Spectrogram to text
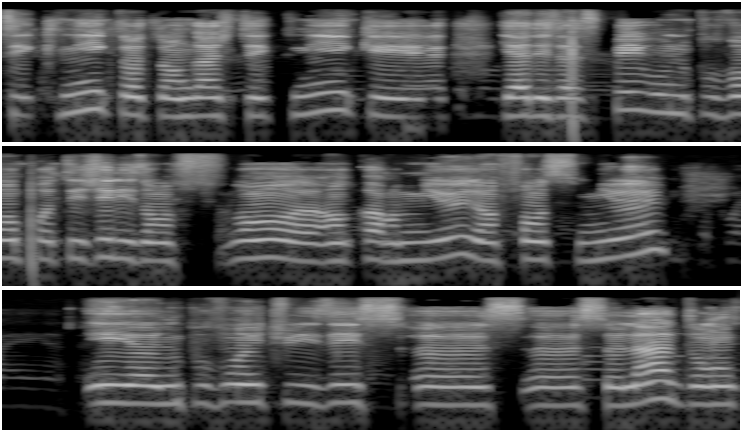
techniques, notre langage technique et il y a des aspects où nous pouvons protéger les enfants encore mieux, l'enfance mieux et nous pouvons utiliser ce- ce- cela. Donc,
